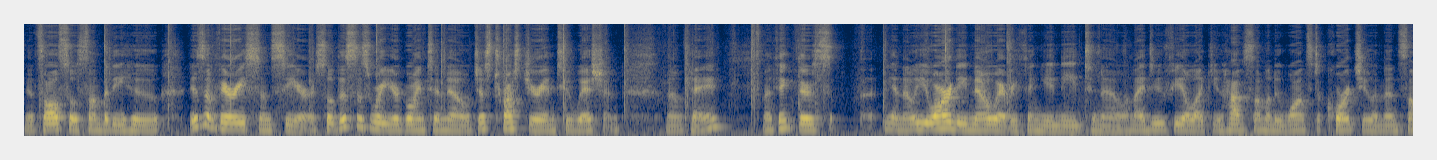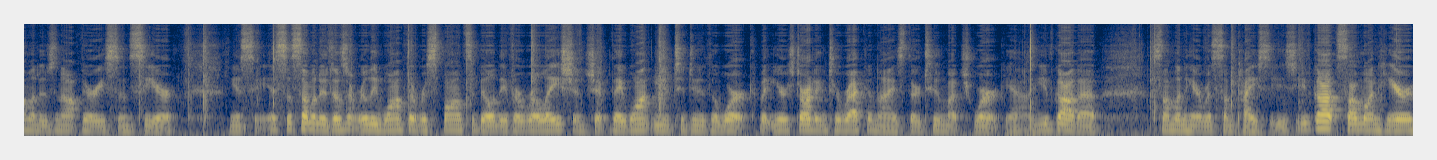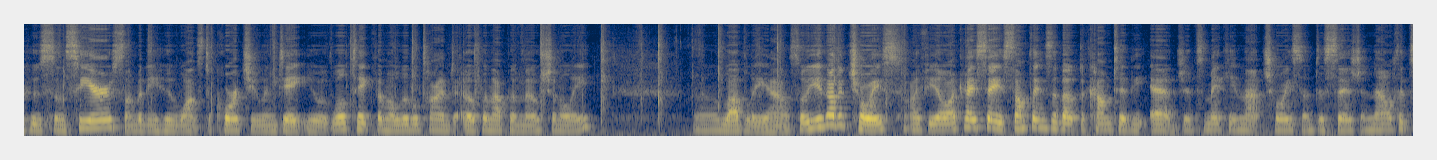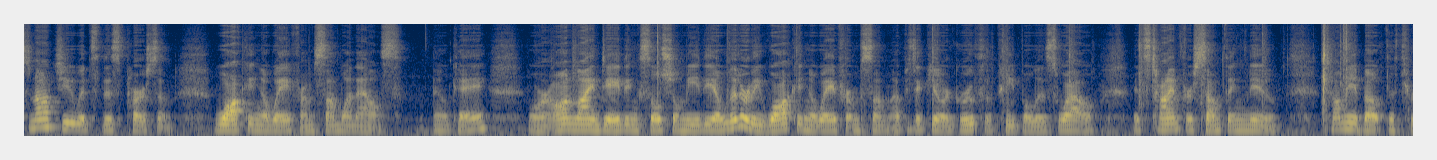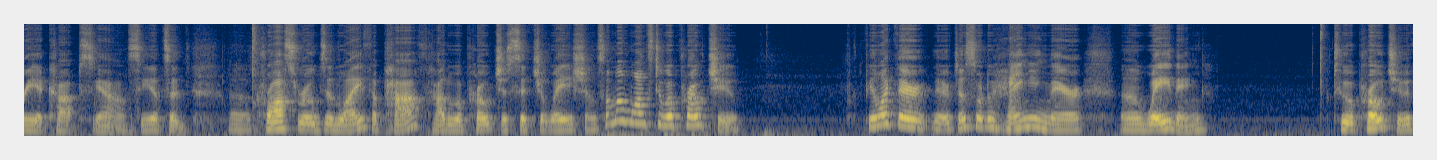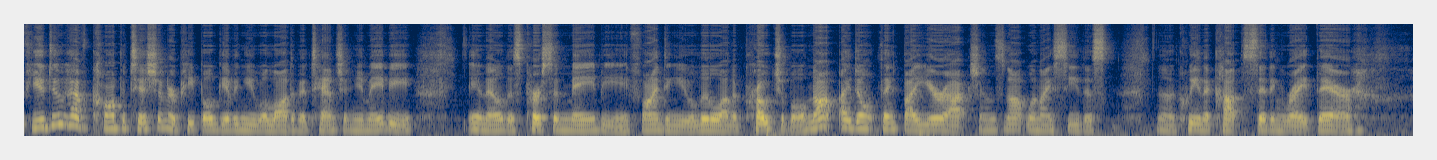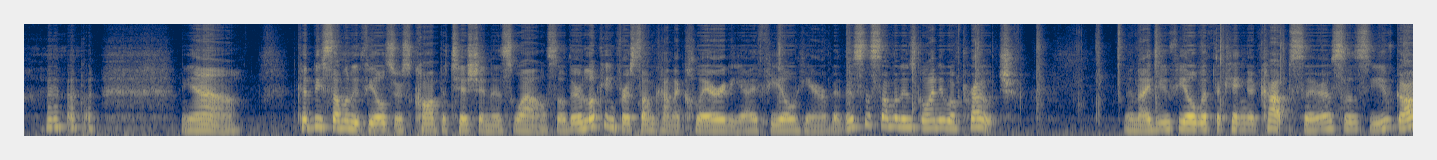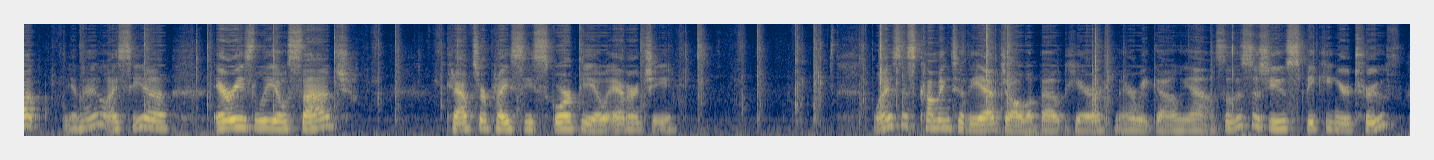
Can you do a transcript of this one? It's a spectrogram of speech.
It's also somebody who isn't very sincere. So this is where you're going to know. Just trust your intuition. Okay. I think there's you know, you already know everything you need to know. And I do feel like you have someone who wants to court you and then someone who's not very sincere. You see, this is someone who doesn't really want the responsibility of a relationship. They want you to do the work, but you're starting to recognize they're too much work. Yeah, you've got a someone here with some Pisces. You've got someone here who's sincere, somebody who wants to court you and date you. It will take them a little time to open up emotionally. Uh, lovely, yeah. So you got a choice, I feel. Like I say, something's about to come to the edge. It's making that choice and decision. Now, if it's not you, it's this person walking away from someone else, okay? Or online dating, social media, literally walking away from some a particular group of people as well. It's time for something new. Tell me about the Three of Cups. Yeah, see, it's a crossroads in life, a path, how to approach a situation. Someone wants to approach you feel like they're they're just sort of hanging there uh, waiting to approach you. If you do have competition or people giving you a lot of attention, you may be, you know, this person may be finding you a little unapproachable. Not, I don't think, by your actions, not when I see this uh, Queen of Cups sitting right there. yeah. Could be someone who feels there's competition as well. So they're looking for some kind of clarity, I feel here. But this is someone who's going to approach. And I do feel with the King of Cups there says you've got, you know, I see a Aries, Leo, Sag, Cancer, Pisces, Scorpio energy. Why is this coming to the edge all about here? There we go. Yeah. So this is you speaking your truth.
